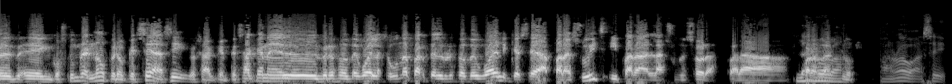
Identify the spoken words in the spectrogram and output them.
eh, en costumbre no, pero que sea así, o sea, que te saquen el Breath of the Wild, la segunda parte del Breath of the Wild y que sea para Switch y para la sucesora, para, La para nueva. las dos. Para nueva, sí.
